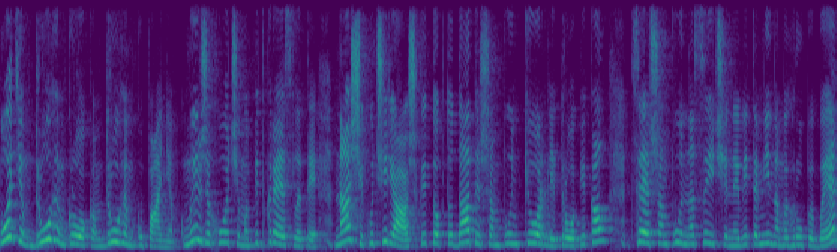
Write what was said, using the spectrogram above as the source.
Потім другим кроком, другим купанням, ми вже хочемо підкреслити наші кучеряшки, тобто дати шампунь Curly Tropical. Це шампунь насичений вітамінами групи Б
